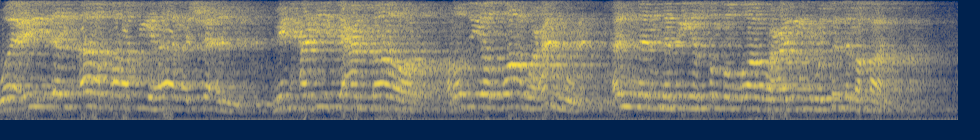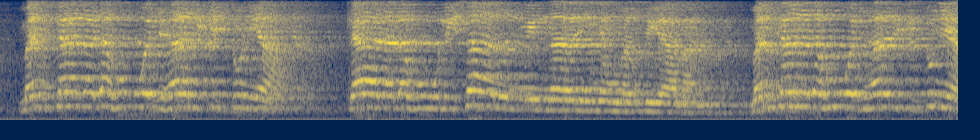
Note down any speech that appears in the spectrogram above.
وعيدا آخر في هذا الشأن من حديث عمار رضي الله عنه أن النبي صلى الله عليه وسلم قال من كان له وجهان في الدنيا كان له لسان من نار يوم القيامة. من كان له وجهان في الدنيا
